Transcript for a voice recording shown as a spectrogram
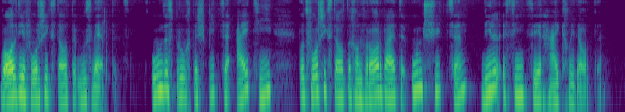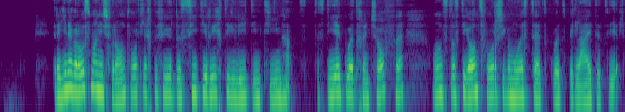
die all diese Forschungsdaten auswerten. Und es braucht eine Spitzen-IT, die die Forschungsdaten kann verarbeiten und schützen weil es sind sehr heikle Daten. Die Regina Grossmann ist verantwortlich dafür, dass sie die richtigen Leute im Team hat, dass die gut arbeiten können und dass die ganze Forschung am USZ gut begleitet wird.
